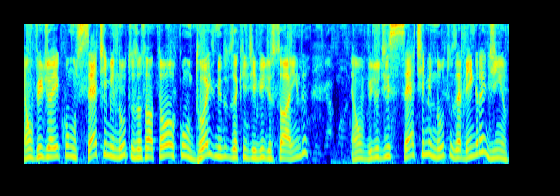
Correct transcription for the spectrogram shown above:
É um vídeo aí com 7 minutos, eu só tô com 2 minutos aqui de vídeo só ainda. É um vídeo de 7 minutos, é bem grandinho.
